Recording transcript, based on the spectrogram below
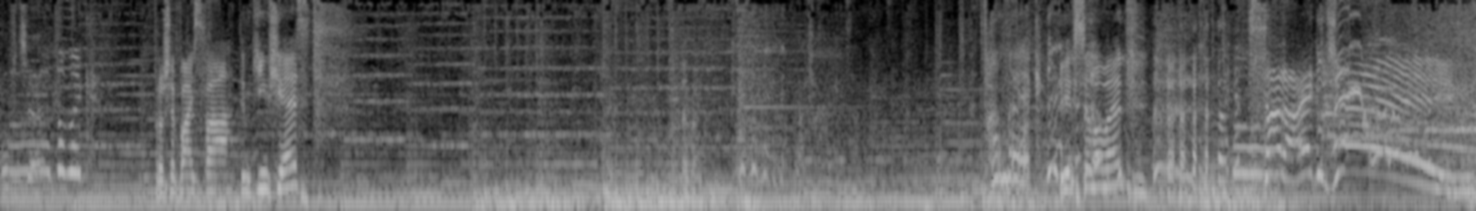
Mówcie. Tomek. Proszę Państwa, tym kimś jest... Dawaj. Tomek. Jeszcze moment. Sara Egu James!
